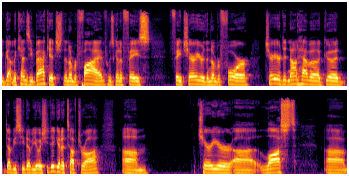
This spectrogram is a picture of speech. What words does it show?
you've got Mackenzie Bakich, the number five, who's going to face Faye Cherrier, the number four. Cherrier did not have a good WCWA. She did get a tough draw. Um, Cherrier uh, lost uh,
